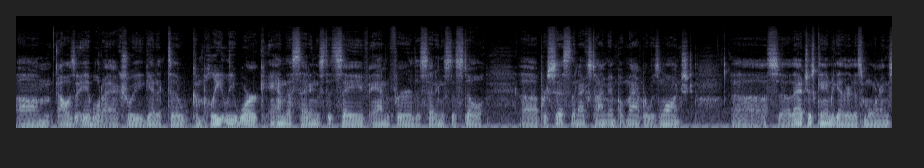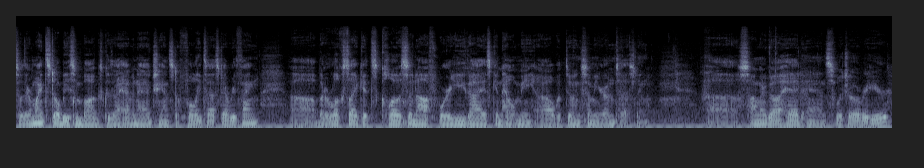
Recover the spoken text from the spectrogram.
um, I was able to actually get it to completely work and the settings to save and for the settings to still uh, persist the next time input mapper was launched. Uh, so that just came together this morning so there might still be some bugs because I haven't had a chance to fully test everything uh, but it looks like it's close enough where you guys can help me uh, with doing some of your own testing so I'm going to go ahead and switch over here.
